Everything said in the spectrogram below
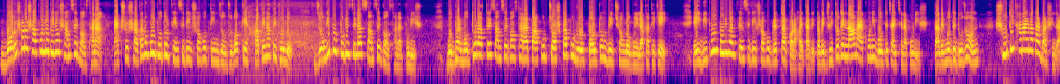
বড়সড় সাফল্য পেল শামসেরগঞ্জ থানা। একশো সাতানব্বই বোতল ফেন্সিডিল সহ তিনজন যুবককে হাতে নাতে ধরল জঙ্গিপুর পুলিশ জেলার শামসেরগঞ্জ থানার পুলিশ। বুধবার মধ্যরাত্রে শামসেরগঞ্জ থানার পাকুর চশকাপুর রোড, পল্টন ব্রিজ সংলগ্ন এলাকা থেকে। এই বিপুল পরিমাণ ফেন্সিডিল সহ গ্রেপ্তার করা হয় তাদের। তবে ধৃতদের নাম এখনই বলতে চাইছে না পুলিশ। তাদের মধ্যে দুজন সুতি থানা এলাকার বাসিন্দা।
